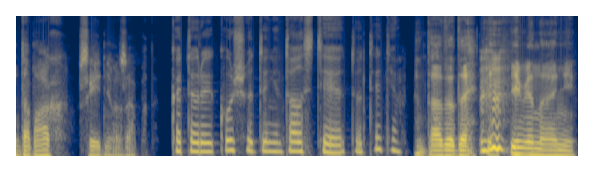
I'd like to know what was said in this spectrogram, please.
домах Среднего Запада. Которые кушают и не толстеют. Вот эти? Да-да-да, именно они.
